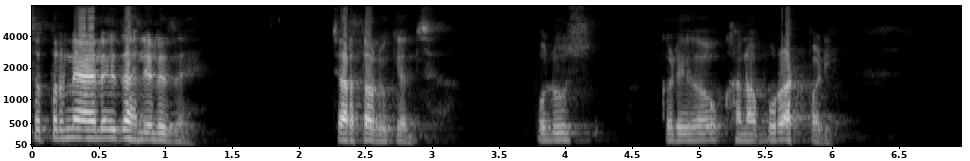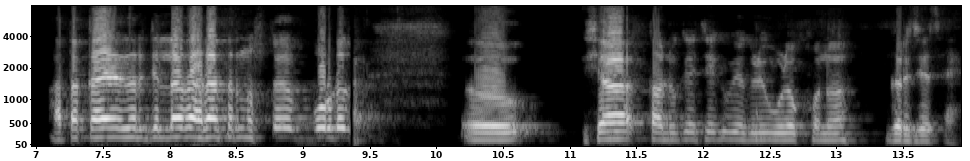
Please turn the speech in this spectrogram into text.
सत्र न्यायालय झालेलंच आहे. चार तालुक्यांचं. पलूस कडेगाव खानापूर आटपाडी. आता काय जर जिल्हा झाला तर नुसतं बोर्ड ह्या तालुक्याची एक वेगळी ओळख होणं गरजेचं आहे.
